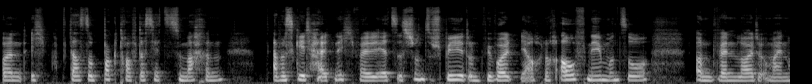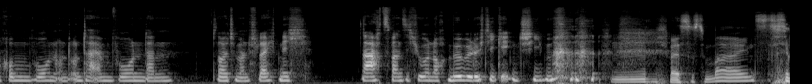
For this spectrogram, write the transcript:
Und ich hab da so Bock drauf, das jetzt zu machen. Aber es geht halt nicht, weil jetzt ist schon zu spät und wir wollten ja auch noch aufnehmen und so. Und wenn Leute um einen rum wohnen und unter einem wohnen, dann sollte man vielleicht nicht nach 20 Uhr noch Möbel durch die Gegend schieben. Hm, Ich weiß, was du meinst.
